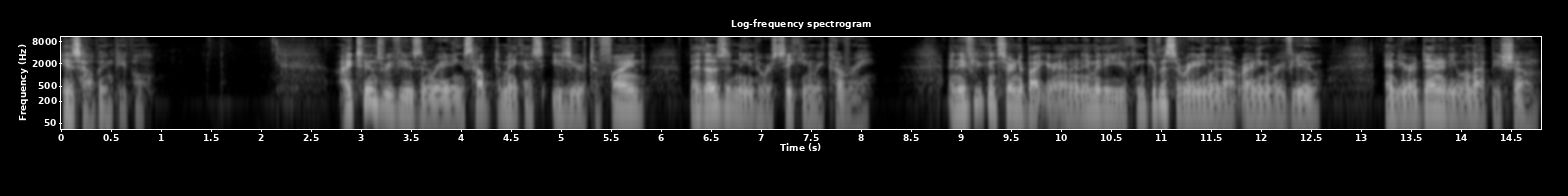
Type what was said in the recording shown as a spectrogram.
is helping people. iTunes reviews and ratings help to make us easier to find by those in need who are seeking recovery. And if you're concerned about your anonymity, you can give us a rating without writing a review, and your identity will not be shown.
